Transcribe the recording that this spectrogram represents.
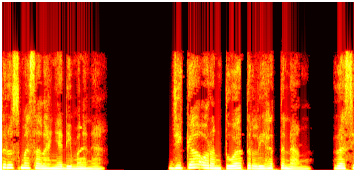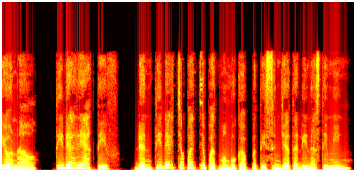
terus masalahnya di mana? Jika orang tua terlihat tenang, rasional, tidak reaktif, dan tidak cepat-cepat membuka peti senjata dinasti Ming,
